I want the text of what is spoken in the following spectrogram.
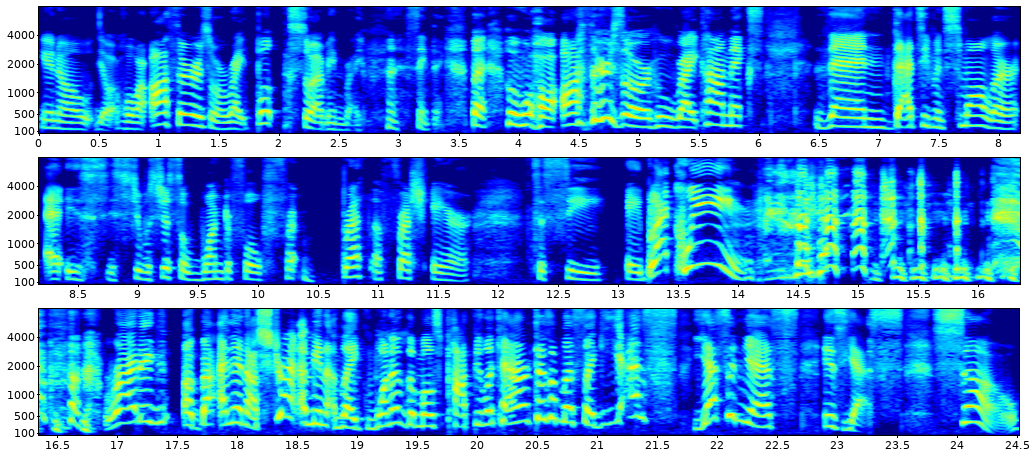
you know who are authors or write books or i mean right same thing but who are authors or who write comics then that's even smaller. Eh, it's, it was just a wonderful fr- breath of fresh air to see a black queen writing about, and then a strat. I mean, like one of the most popular characters. I'm just like, yes, yes, and yes is yes. So,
